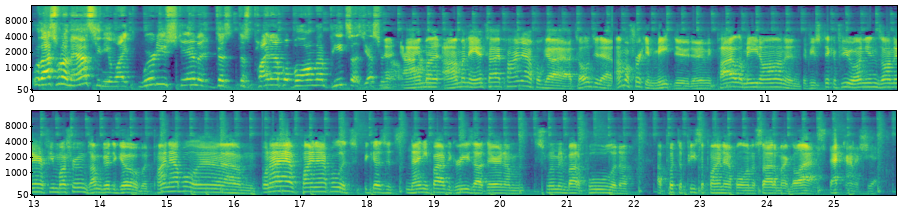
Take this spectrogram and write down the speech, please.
Well, that's what I'm asking you. Like, where do you stand? Does does pineapple belong on pizzas? Yes or no? I'm a I'm an anti pineapple guy. I told you that. I'm a freaking meat dude. I mean, pile of meat on, and if you stick a few onions on there, a few mushrooms, I'm good to go. But pineapple, um, when I have pineapple, it's because it's 95 degrees out there, and I'm swimming by the pool, and I I put the piece of pineapple on the side of my glass. That kind of shit.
